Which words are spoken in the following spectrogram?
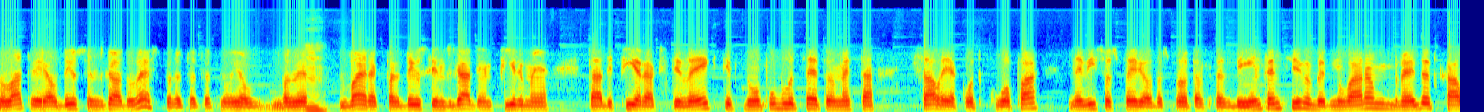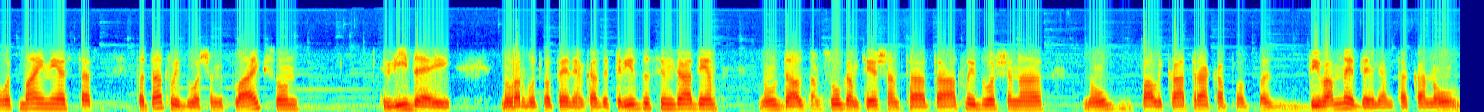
nu, Latvija jau 200 gadu vēsture, tad, tad nu, jau mm. vairāk par 200 gadiem pirmie tādi pieraksti veikti, nopublicēti, un mēs tā saliekot kopā. Ne visos periodos, protams, tas bija intensīvi, bet nu, varam redzēt, kā vat, mainījies tas pat atlidošanas laiks un vidēji, nu, varbūt pa pēdējiem kādiem 30 gadiem, nu, daudzām sugām tiešām tā, tā atlidošana uh, nu, palika ātrāk pa, pa divām nedēļām. Tā kā, nu,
